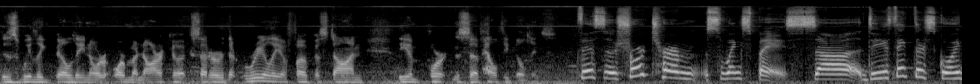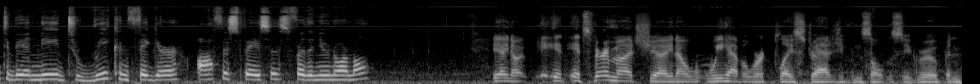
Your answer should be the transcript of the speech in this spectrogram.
the Zuellig building or, or Monarco, et cetera, that really have focused on the importance of healthy buildings. This uh, short-term swing space, uh, do you think there's going to be a need to reconfigure office spaces for the new normal? Yeah, you know, it, it's very much, uh, you know, we have a workplace strategy consultancy group, and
